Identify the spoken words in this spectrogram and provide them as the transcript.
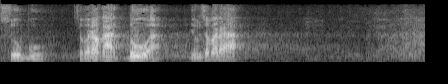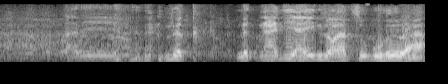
subuh sebarokat dua. Jam sabaraha tadi dek dek ngaji aing sholat subuh heula.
